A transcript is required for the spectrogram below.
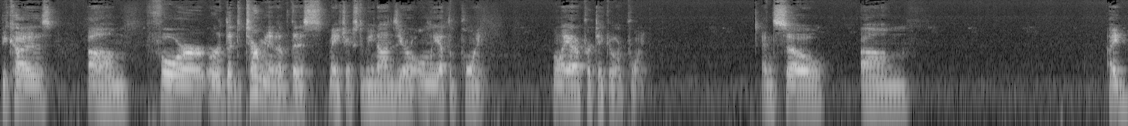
because um, for or the determinant of this matrix to be non-zero only at the point, only at a particular point, and so. Um, I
